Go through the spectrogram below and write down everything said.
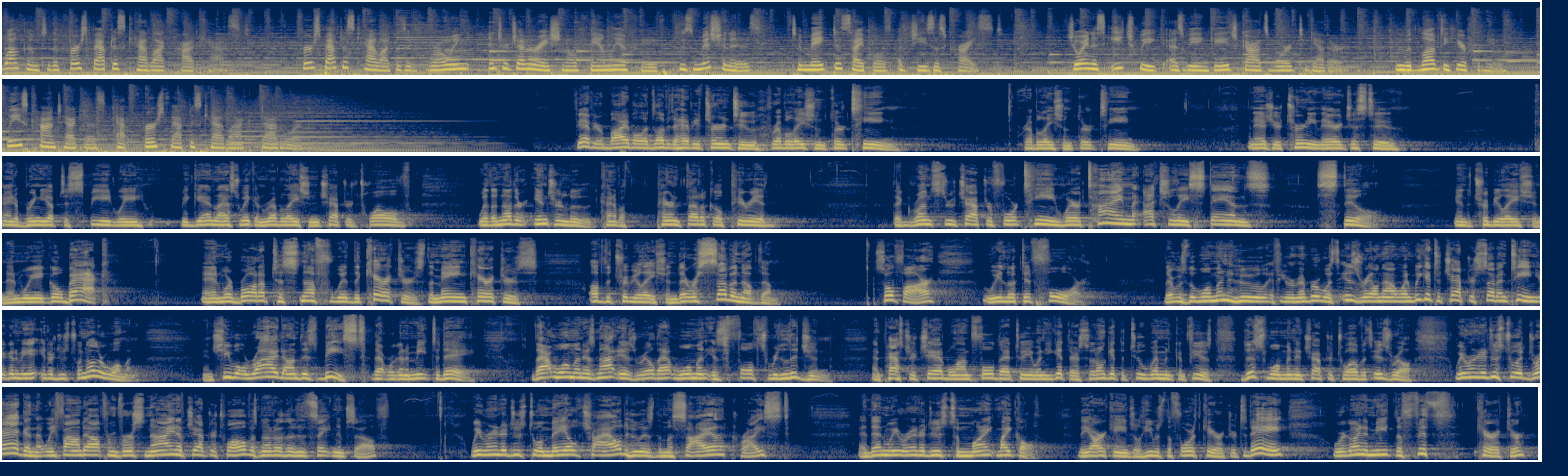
Welcome to the First Baptist Cadillac Podcast. First Baptist Cadillac is a growing intergenerational family of faith whose mission is to make disciples of Jesus Christ. Join us each week as we engage God's Word together. We would love to hear from you. Please contact us at firstbaptistcadillac.org. If you have your Bible, I'd love to have you turn to Revelation 13. Revelation 13. And as you're turning there, just to kind of bring you up to speed, we began last week in Revelation chapter 12 with another interlude, kind of a parenthetical period that runs through chapter 14, where time actually stands still in the tribulation. And we go back and we're brought up to snuff with the characters, the main characters of the tribulation. There were seven of them. So far, we looked at four. There was the woman who, if you remember, was Israel. Now, when we get to chapter 17, you're going to be introduced to another woman, and she will ride on this beast that we're going to meet today. That woman is not Israel, that woman is false religion. And Pastor Chad will unfold that to you when you get there, so don't get the two women confused. This woman in chapter 12 is Israel. We were introduced to a dragon that we found out from verse 9 of chapter 12 is none other than Satan himself. We were introduced to a male child who is the Messiah, Christ. And then we were introduced to Michael, the archangel. He was the fourth character. Today, we're going to meet the fifth character.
